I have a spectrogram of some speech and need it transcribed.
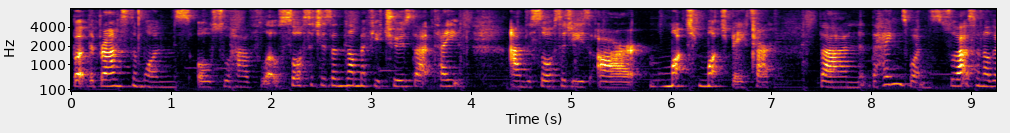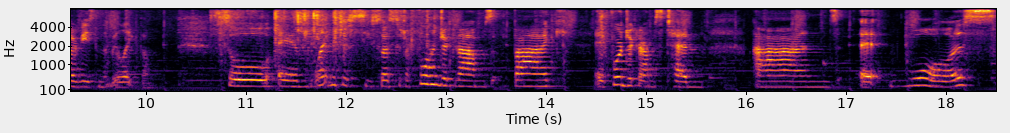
But the Branston ones also have little sausages in them if you choose that type, and the sausages are much, much better than the Heinz ones. So that's another reason that we like them. So um, let me just see. So this is a 400 grams bag, uh, 400 grams tin, and it was.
